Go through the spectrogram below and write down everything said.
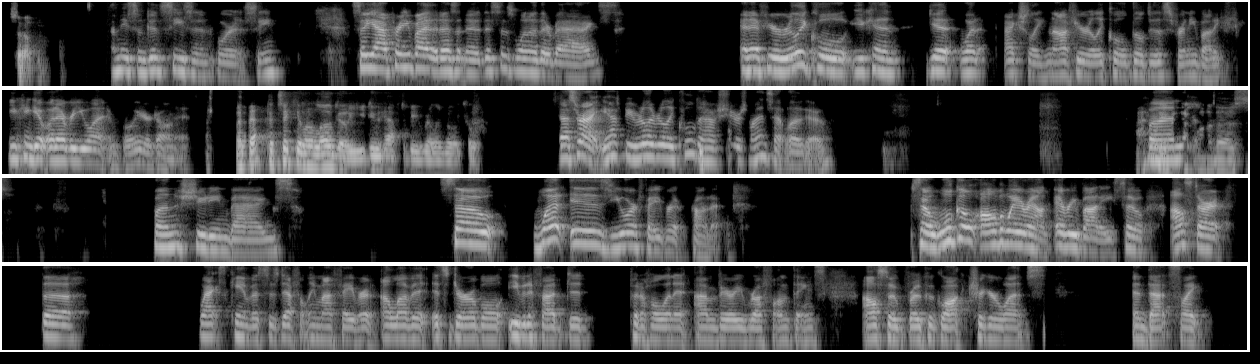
so I need some good seasoning for it. See? So, yeah, for anybody that doesn't know, this is one of their bags. And if you're really cool, you can get what actually, not if you're really cool, they'll do this for anybody. You can get whatever you want embroidered on it. But that particular logo, you do have to be really, really cool. That's right. You have to be really, really cool to have Shooter's Mindset logo. Fun. one of those. Fun shooting bags. So, what is your favorite product? So, we'll go all the way around, everybody. So, I'll start. The wax canvas is definitely my favorite. I love it. It's durable. Even if I did put a hole in it, I'm very rough on things. I also broke a Glock trigger once, and that's like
